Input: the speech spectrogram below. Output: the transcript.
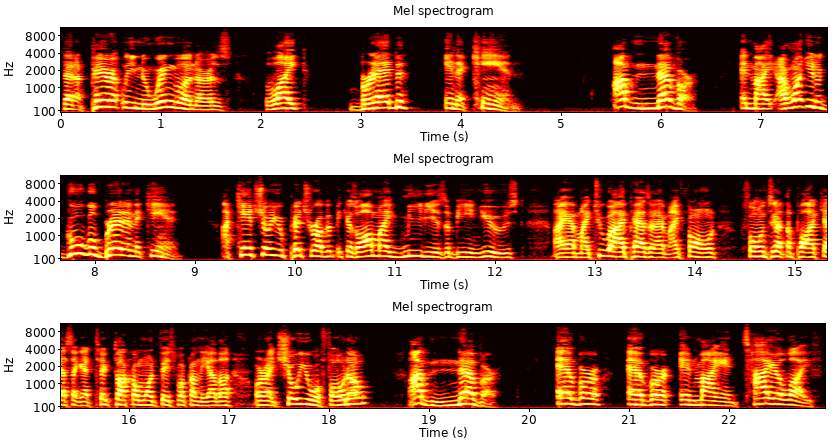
that apparently New Englanders like bread in a can. I've never, in my, I want you to Google bread in a can. I can't show you a picture of it because all my medias are being used. I have my two iPads and I have my phone. Phone's got the podcast. I got TikTok on one, Facebook on the other, or I'd show you a photo. I've never, ever, ever in my entire life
